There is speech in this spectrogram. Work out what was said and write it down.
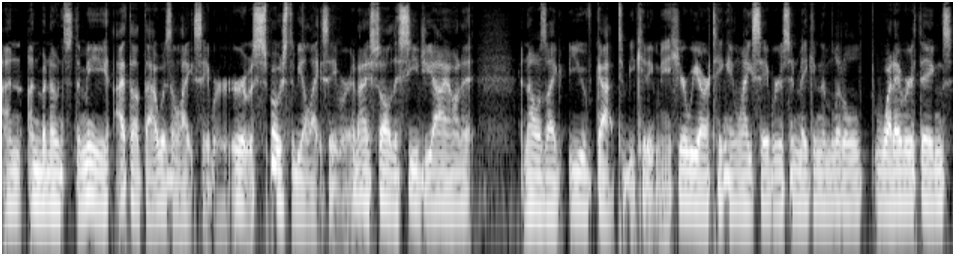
un- unbeknownst to me, I thought that was a lightsaber, or it was supposed to be a lightsaber, and I saw the CGI on it, and I was like, "You've got to be kidding me!" Here we are taking lightsabers and making them little whatever things.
